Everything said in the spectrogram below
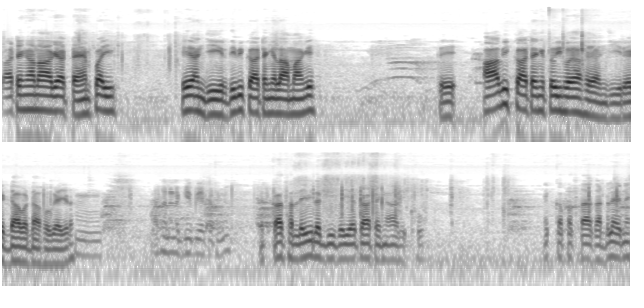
ਕਾਟਿੰਗਾਂ ਦਾ ਆ ਗਿਆ ਟਾਈਮ ਭਾਈ। ਇਹ ਅੰਜੀਰ ਦੀ ਵੀ ਕਾਟਿੰਗ ਲਾਵਾਂਗੇ। ਤੇ ਆ ਵੀ ਕਾਟਿੰਗ ਤੋਂ ਹੀ ਹੋਇਆ ਹੋਇਆ ਅੰਜੀਰ ਐਡਾ ਵੱਡਾ ਹੋ ਗਿਆ ਜਿਹੜਾ। ਥੱਲੇ ਲੱਗੀ ਪਈ ਆ ਕਟਿੰਗ ਇੱਕ ਆਹ ਥੱਲੇ ਵੀ ਲੱਗੀ ਪਈ ਆ ਕਾਟਿੰਗ ਆ ਦੇਖੋ। ਇੱਕ ਪੱਤਾ ਕੱਢ ਲਿਆ ਇਹਨੇ।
